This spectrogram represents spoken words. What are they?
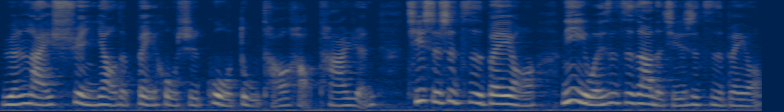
原来炫耀的背后是过度讨好他人，其实是自卑哦。你以为是自大的，其实是自卑哦。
